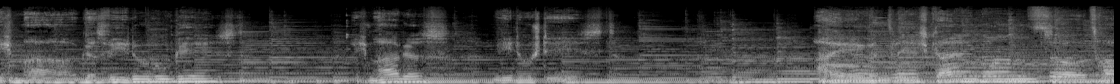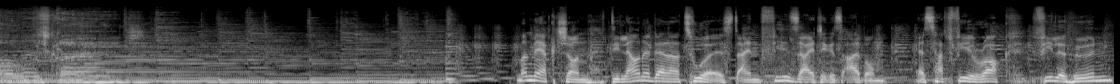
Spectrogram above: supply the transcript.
Ich mag es, wie du gehst. Ich mag es, wie du stehst. Eigentlich kein Grund zur Traurigkeit. Man merkt schon, die Laune der Natur ist ein vielseitiges Album. Es hat viel Rock, viele Höhen,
